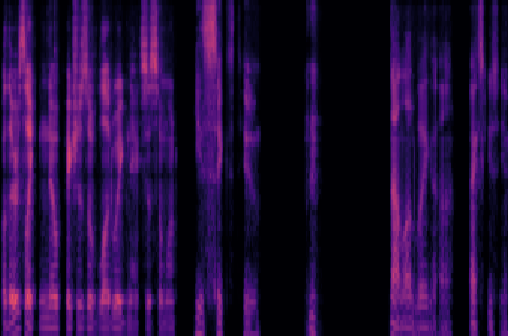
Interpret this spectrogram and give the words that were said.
Oh, there's like no pictures of Ludwig next to someone. He's six two. Not Ludwig. Uh, XQC.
